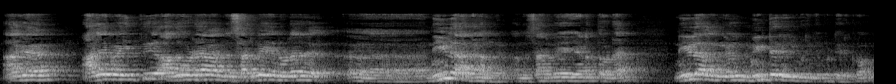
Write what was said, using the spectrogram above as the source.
ஆக அதை வைத்து அதோட அந்த சர்வேயனோட நீள அகலங்கள் அந்த சர்வே இடத்தோட நீள அகலங்கள் மீட்டரில் குறிக்கப்பட்டிருக்கும்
